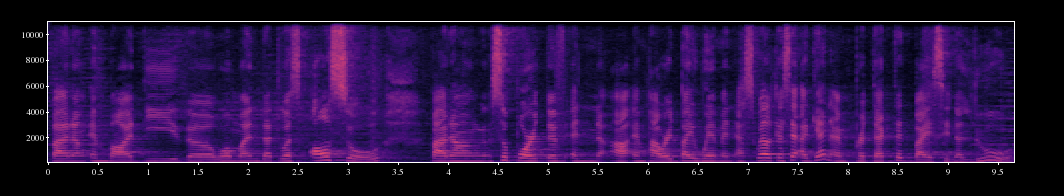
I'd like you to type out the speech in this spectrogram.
parang embody the woman that was also parang supportive and uh, empowered by women as well. Kasi again, I'm protected by Sinalu.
